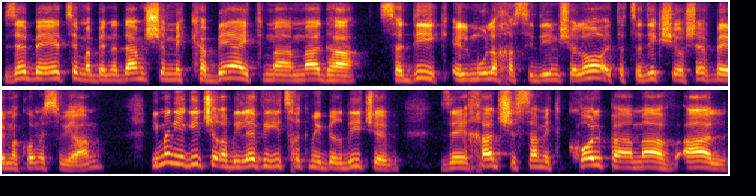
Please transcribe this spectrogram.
זה בעצם הבן אדם שמקבע את מעמד הצדיק אל מול החסידים שלו, את הצדיק שיושב במקום מסוים. אם אני אגיד שרבי לוי יצחק מברדיצ'ב זה אחד ששם את כל פעמיו על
